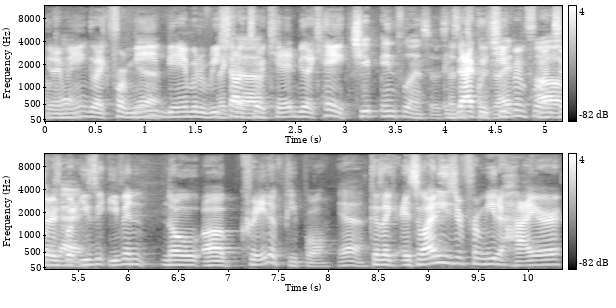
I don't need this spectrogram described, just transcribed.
You know what I mean? Like for me, Yeah. being able to reach Like, out to uh, a kid, be like, hey, Cheap influencers. Exactly, point, cheap right? influencers, but Okay. easy, even no uh, creative people. Yeah. Because like it's a lot easier for me to hire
